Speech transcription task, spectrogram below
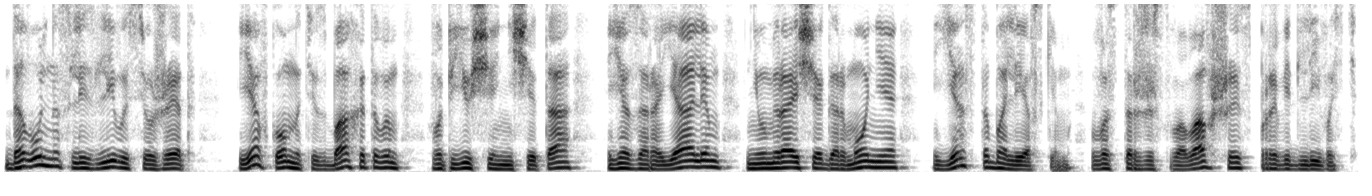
довольно слезливый сюжет. Я в комнате с Бахатовым, вопиющая нищета, я за роялем, неумирающая гармония, я с Тоболевским, восторжествовавшая справедливость.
